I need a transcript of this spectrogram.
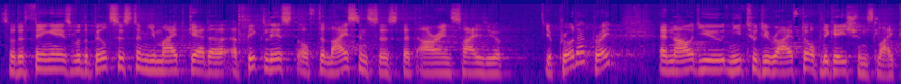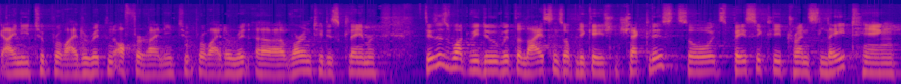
So the thing is, with the build system, you might get a, a big list of the licenses that are inside your, your product, right? And now you need to derive the obligations, like I need to provide a written offer, I need to provide a uh, warranty disclaimer. This is what we do with the license obligation checklist. So it's basically translating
